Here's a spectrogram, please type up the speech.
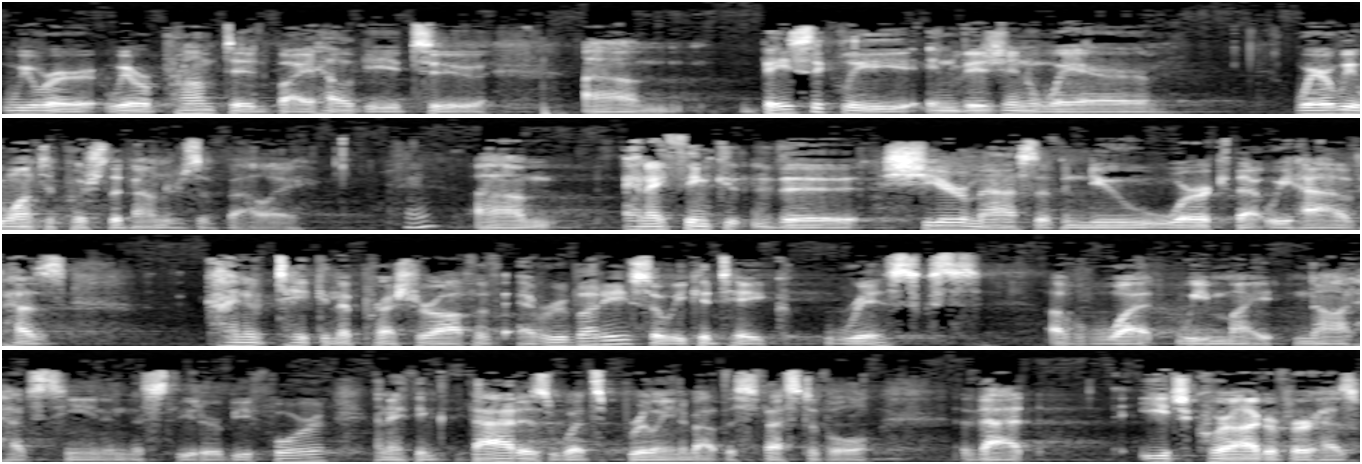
we were we were prompted by Helgi to um, basically envision where where we want to push the boundaries of ballet. Okay. Um, and I think the sheer mass of new work that we have has kind of taken the pressure off of everybody, so we could take risks of what we might not have seen in this theater before. And I think that is what's brilliant about this festival that each choreographer has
